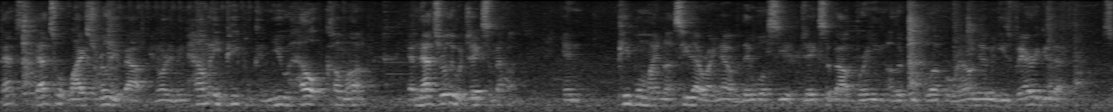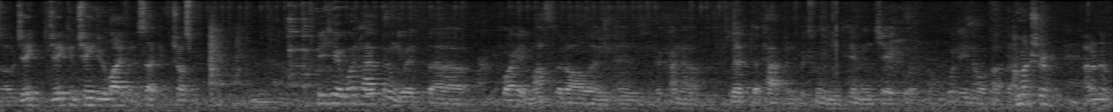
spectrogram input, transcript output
that's, that's what life's really about, you know what I mean? How many people can you help come up? And that's really what Jake's about. And people might not see that right now, but they will see it. Jake's about bringing other people up around him, and he's very good at it. So Jake, Jake can change your life in a second, trust me. BJ, what happened with uh, Jorge Masvidal and, and the kind of flip that happened between him and Jake? What, what do you know about that? I'm not sure. I don't know.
